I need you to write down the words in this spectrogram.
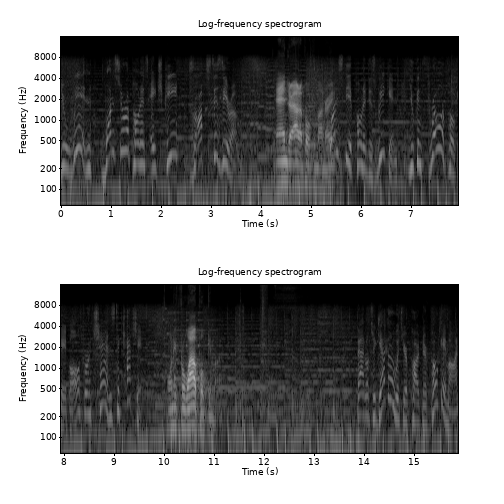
You win once your opponent's HP drops to zero. And they're out of Pokemon, right? Once the opponent is weakened, you can throw a Pokeball for a chance to catch it. Only for wild Pokemon. Battle together with your partner Pokemon,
